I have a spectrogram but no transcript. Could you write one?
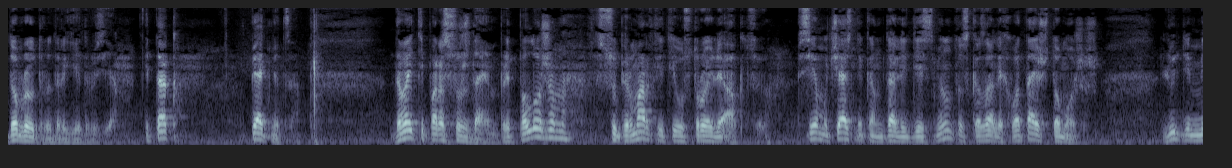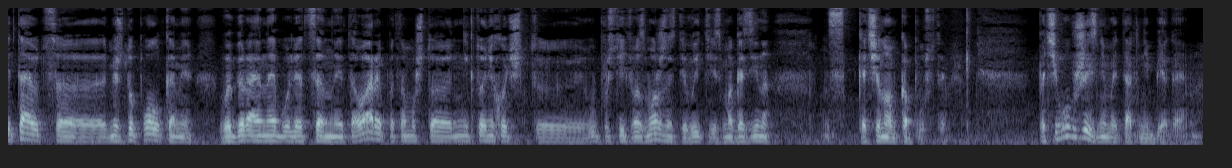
Доброе утро, дорогие друзья. Итак, пятница. Давайте порассуждаем. Предположим, в супермаркете устроили акцию. Всем участникам дали 10 минут и сказали, хватай, что можешь. Люди метаются между полками, выбирая наиболее ценные товары, потому что никто не хочет э, упустить возможности выйти из магазина с кочаном капусты. Почему в жизни мы так не бегаем?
